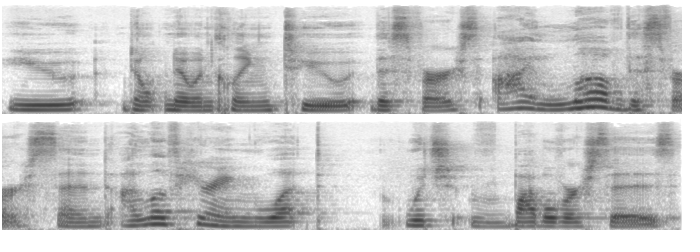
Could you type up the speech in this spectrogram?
you don't know and cling to this verse, I love this verse and I love hearing what which Bible verses,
